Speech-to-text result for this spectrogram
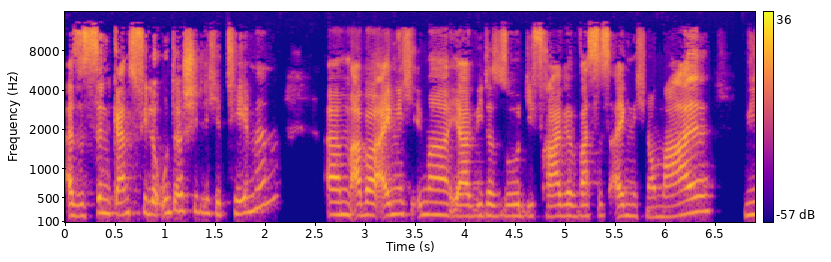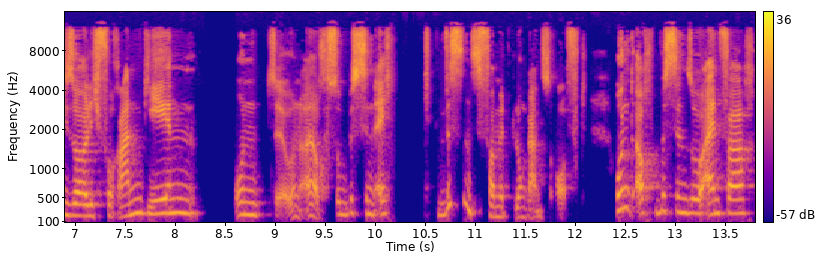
Also es sind ganz viele unterschiedliche Themen, ähm, aber eigentlich immer ja wieder so die Frage, was ist eigentlich normal? Wie soll ich vorangehen? Und, und auch so ein bisschen echt Wissensvermittlung ganz oft. Und auch ein bisschen so einfach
